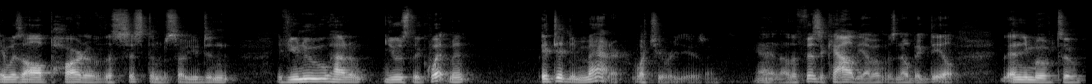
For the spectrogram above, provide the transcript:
It was all part of the system. So you didn't, if you knew how to use the equipment, it didn't matter what you were using. Yeah. You know, the physicality of it was no big deal. Then you moved to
